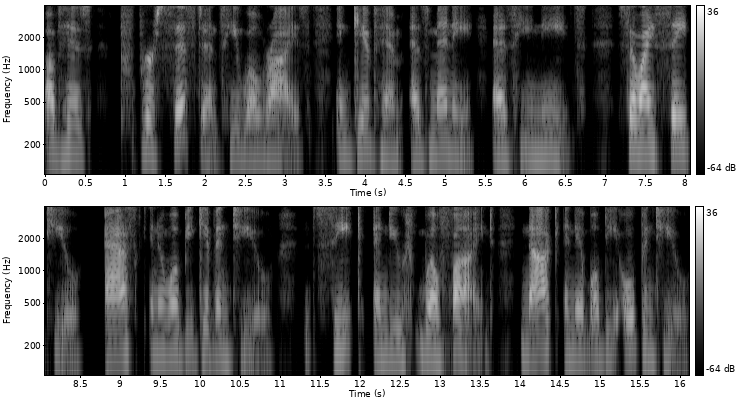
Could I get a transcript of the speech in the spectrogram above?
of his persistence, he will rise and give him as many as he needs. So I say to you, ask and it will be given to you. Seek and you will find. Knock and it will be open to you.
